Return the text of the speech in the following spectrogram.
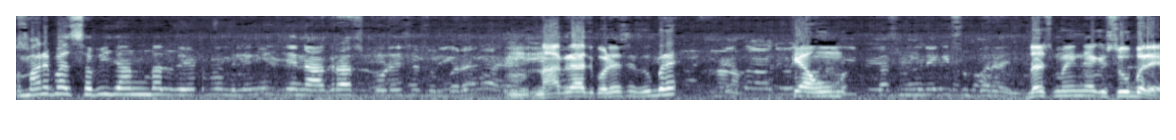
हमारे पास सभी जानवर रेट में मिलेंगे। ये नागराज घोड़े से सुपर है। हम्म, नागराज घोड़े से सुबर है? हाँ। क्या उम्र? दस महीने की सुपर है दस महीने की सुबर है।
